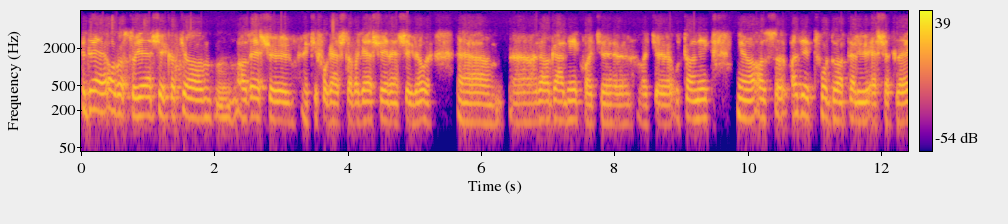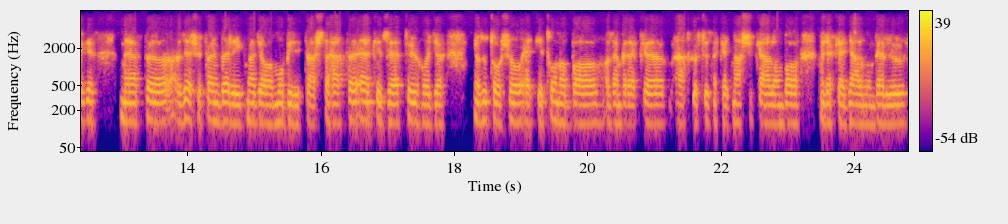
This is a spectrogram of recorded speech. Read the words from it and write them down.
De agasztó jelenség, hogyha az első kifogásra vagy első jelenségre reagálnék, vagy, vagy utalnék, az azért fordulhat elő esetleg, mert az első elég nagy a mobilitás, tehát elképzelhető, hogy az utolsó egy-két hónapban az emberek átköltöznek egy másik államba, vagy akár egy államon belül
